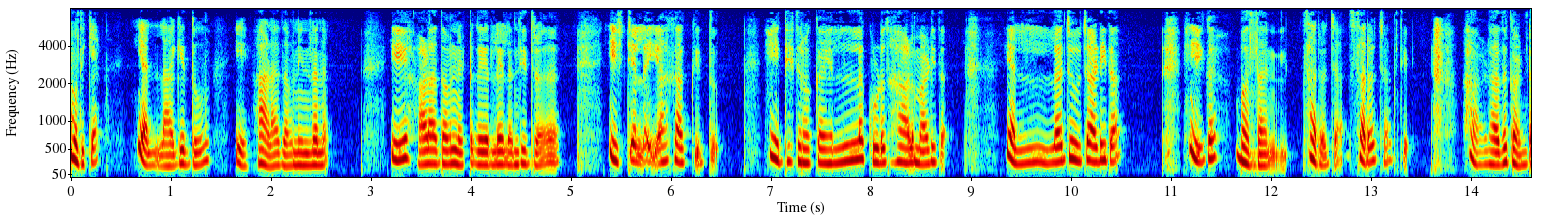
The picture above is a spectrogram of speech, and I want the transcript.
ಮುದಿಕೆ ಎಲ್ಲಾಗಿದ್ದು ಏ ಹಾಳಾದವನಿಂದನ. ಈ ಹಾಳಾದವ್ ನೆಟ್ಟಗೆ ಇರಲಿಲ್ಲ ಅಂದಿದ್ರೆ ಇಷ್ಟೆಲ್ಲ ಯಾಕೆ ಆಗ್ತಿತ್ತು? ಇದ್ದಿದ್ದ ರೊಕ್ಕ ಎಲ್ಲ ಕುಡಿದು ಹಾಳು ಮಾಡಿದ. ಎಲ್ಲ ಜೂಜಾಡಿದ. ಈಗ ಬಂದಾನಿಲ್ಲಿ ಸರೋಜ ಸರೋಜ ಅಂತೆ ಹಾಳಾದ ಗಂಡ,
